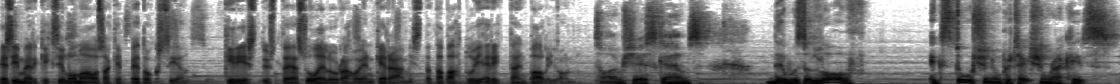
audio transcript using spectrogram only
Esimerkiksi lomaosakepetoksia, kiristystä ja suojelurahojen keräämistä tapahtui erittäin paljon. timeshare scams. There was a lot of extortion and protection rackets.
